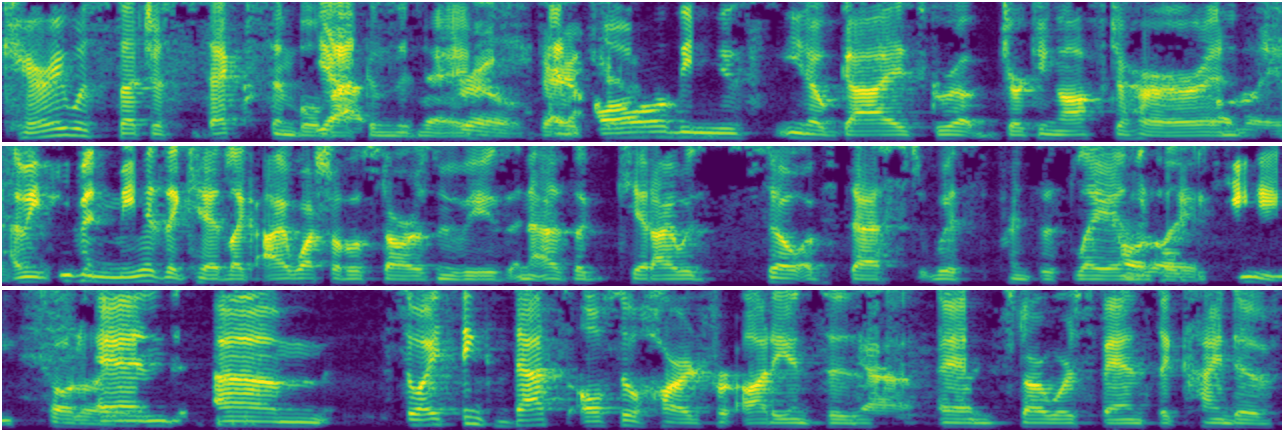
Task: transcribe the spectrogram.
Carrie was such a sex symbol back in the day, true, and true. all these you know guys grew up jerking off to her. And Totally. I mean, even me as a kid, like I watched all the Star Wars movies, and as a kid, I was so obsessed with Princess Leia and the Totally. Gold Bikini. totally. And um, so I think that's also hard for audiences Yeah. and Star Wars fans to kind of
